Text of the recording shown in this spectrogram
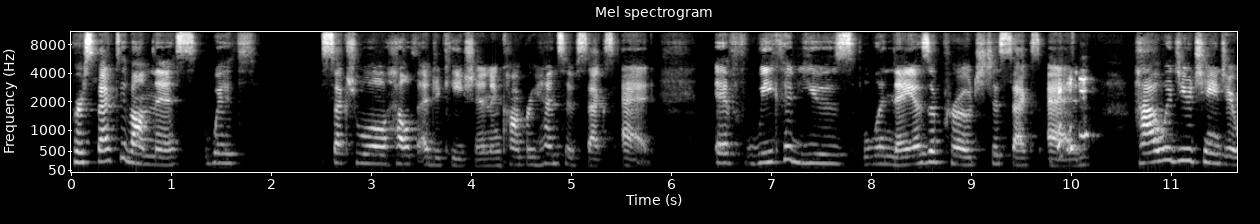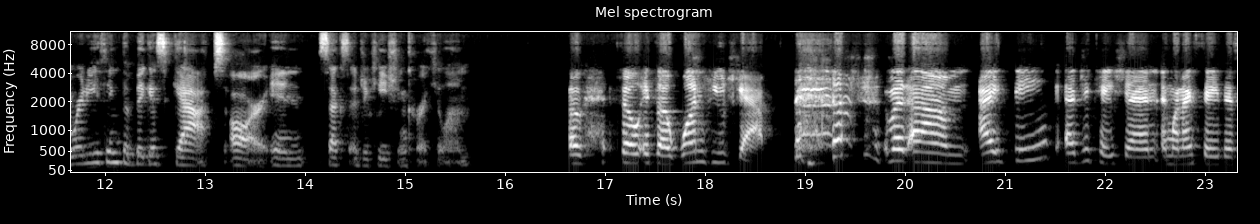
perspective on this with sexual health education and comprehensive sex ed. If we could use Linnea's approach to sex ed, how would you change it? Where do you think the biggest gaps are in sex education curriculum? Okay, so it's a one huge gap. but um, I think education, and when I say this,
